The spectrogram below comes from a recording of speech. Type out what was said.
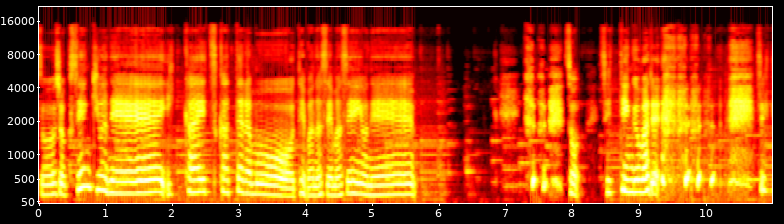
そう、食洗機はね、一回使ったらもう手放せませんよね。そう、セッティングまでセッ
